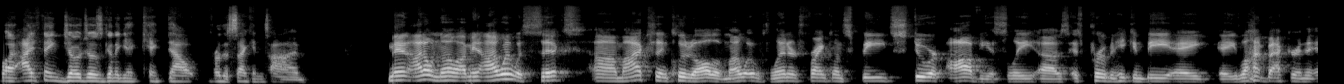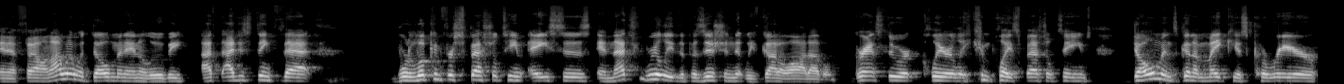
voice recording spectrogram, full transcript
But I think JoJo's going to get kicked out for the second time. Man, I don't know. I mean, I went with six. Um, I actually included all of them. I went with Leonard, Franklin, Speed, Stuard. Obviously, uh, has proven he can be a a linebacker in the NFL, and I went with Domann and Olubi. I, I just think that we're looking for special team aces, and that's really the position that we've got a lot of them. Grant Stuard clearly can play special teams. Domann's going to make his career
